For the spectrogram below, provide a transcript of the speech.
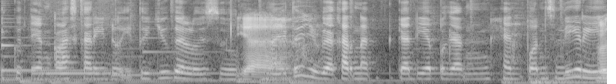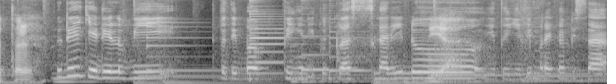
ikut yang kelas karido itu juga loh Zoom Ya. nah itu juga karena ketika dia pegang handphone sendiri betul. itu dia jadi lebih tiba-tiba pingin ikut kelas karido Iya. gitu. Jadi mereka bisa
